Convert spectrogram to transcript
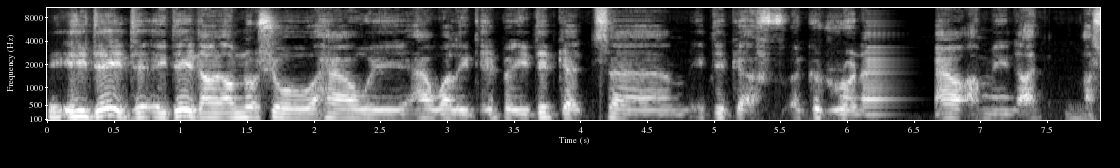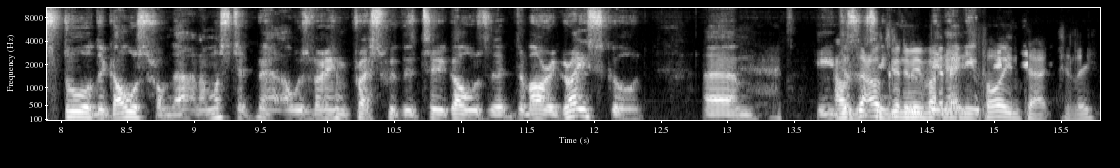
He did. He did. I'm not sure how he, how well he did, but he did get um, he did get a, a, good run out. I mean, I, I saw the goals from that, and I must admit I was very impressed with the two goals that Demarai Gray scored. Um, he I was, that was going to be my next point, actually.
